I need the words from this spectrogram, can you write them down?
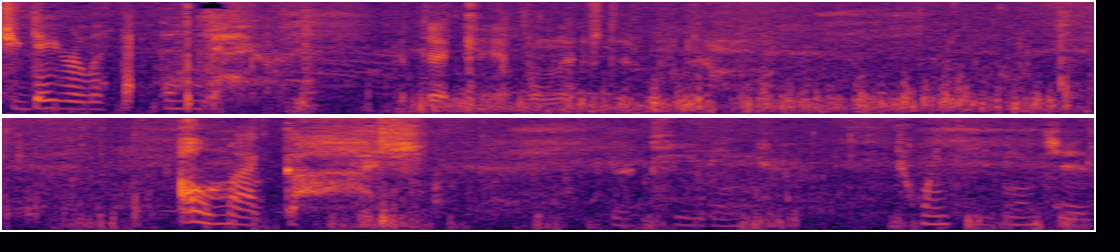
Don't you dare let that thing go. Put that cap on that stuff. Oh my gosh. You're kidding. 20 inches.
